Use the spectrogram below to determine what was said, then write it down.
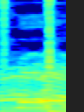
the one.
